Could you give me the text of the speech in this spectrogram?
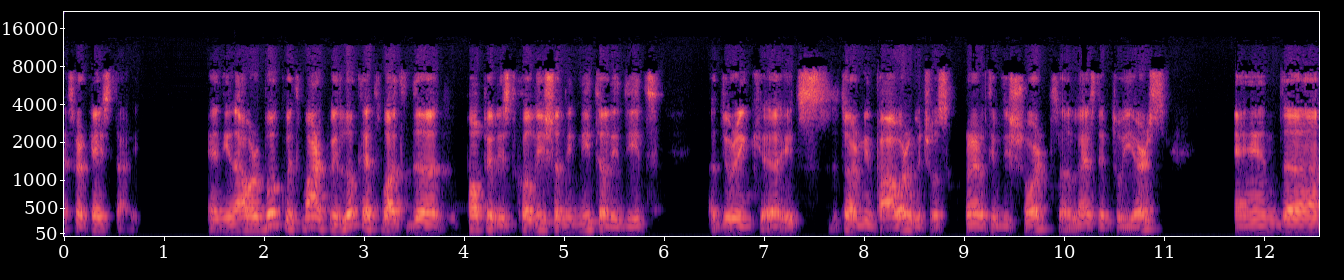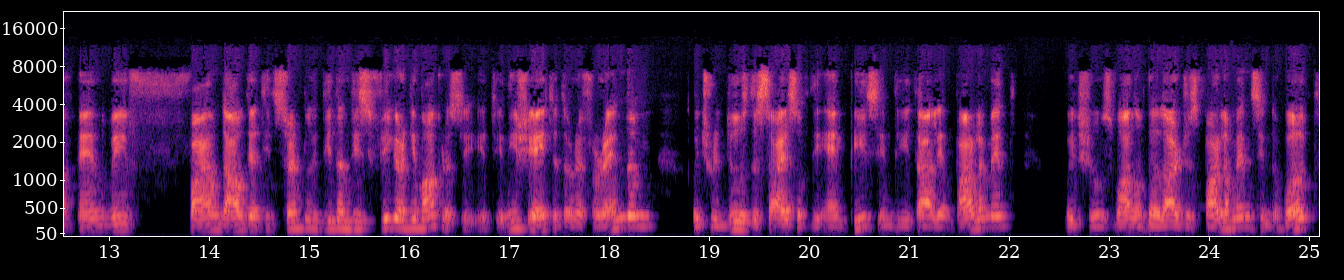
as her case study. And in our book with Mark, we look at what the populist coalition in Italy did uh, during uh, its term in power, which was relatively short, uh, less than two years. And, uh, and we found out that it certainly didn't disfigure democracy. It initiated a referendum which reduced the size of the MPs in the Italian parliament, which was one of the largest parliaments in the world.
